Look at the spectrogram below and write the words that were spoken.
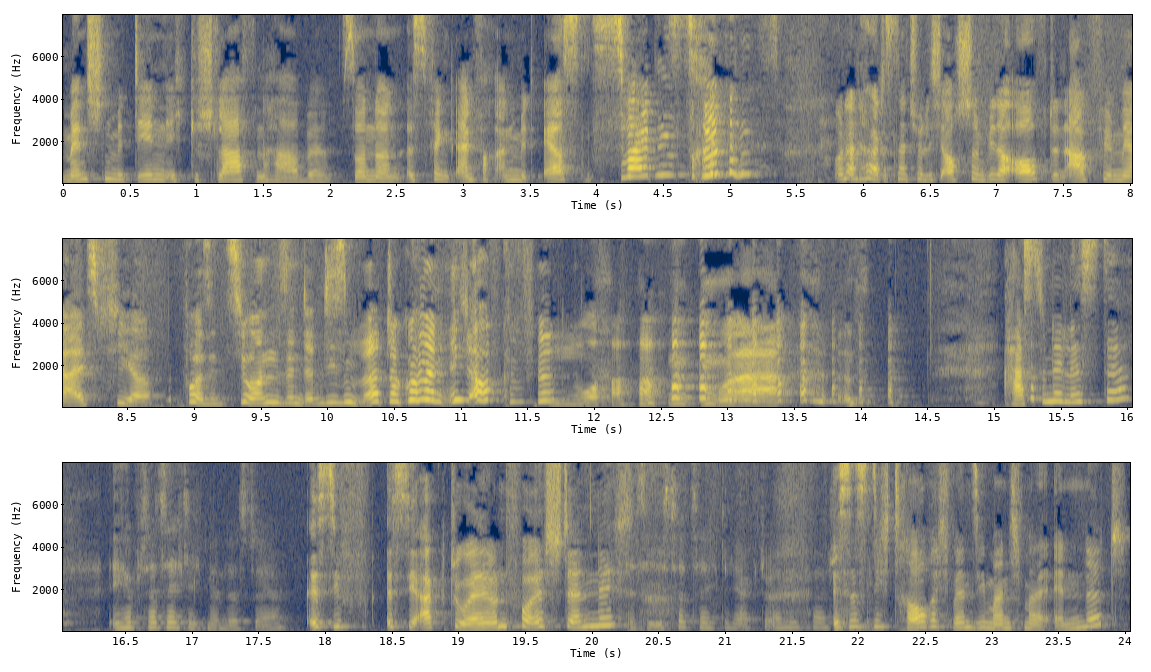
Menschen, mit denen ich geschlafen habe, sondern es fängt einfach an mit erstens, zweitens, drittens. Und dann hört es natürlich auch schon wieder auf, denn arg viel mehr als vier Positionen sind in diesem Word-Dokument nicht aufgeführt. Hast du eine Liste? Ich habe tatsächlich eine Liste, ja. Ist sie, ist sie aktuell und vollständig? Sie ist tatsächlich aktuell nicht falsch. Ist es nicht traurig, wenn sie manchmal endet?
